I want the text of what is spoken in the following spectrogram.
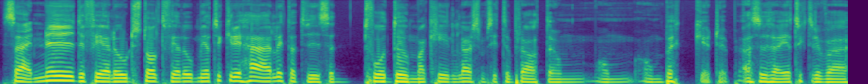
så här, nöjd är fel ord, stolt är fel ord, men jag tycker det är härligt att vi är så två dumma killar som sitter och pratar om, om, om böcker. Typ. Alltså, så här, jag tyckte det var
